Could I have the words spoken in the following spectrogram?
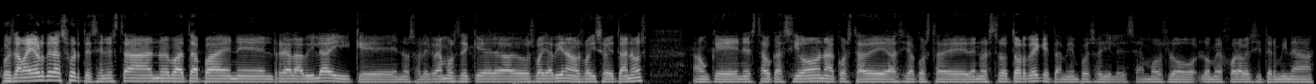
pues la mayor de las suertes en esta nueva etapa en el Real Ávila y que nos alegramos de que os vaya bien a los vallisoletanos, aunque en esta ocasión a costa de, así a costa de, de nuestro Torde, que también pues oye, le deseamos lo, lo mejor a ver si termina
